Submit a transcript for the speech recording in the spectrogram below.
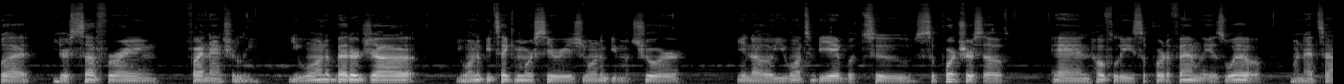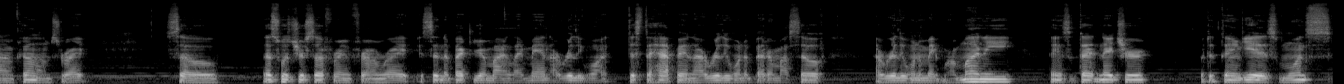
But you're suffering financially. You want a better job, you want to be taken more serious, you want to be mature, you know, you want to be able to support yourself and hopefully support a family as well when that time comes, right? So that's what you're suffering from, right? It's in the back of your mind like, man, I really want this to happen. I really want to better myself. I really want to make more money, things of that nature. But the thing is, once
